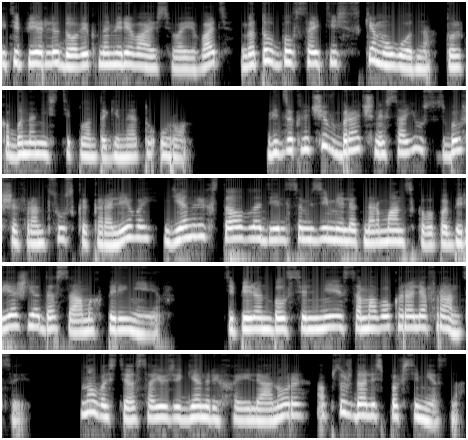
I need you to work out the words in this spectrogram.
и теперь Людовик, намереваясь воевать, готов был сойтись с кем угодно, только бы нанести Плантагенету урон. Ведь заключив брачный союз с бывшей французской королевой, Генрих стал владельцем земель от нормандского побережья до самых Пиренеев. Теперь он был сильнее самого короля Франции. Новости о союзе Генриха и Леоноры обсуждались повсеместно.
